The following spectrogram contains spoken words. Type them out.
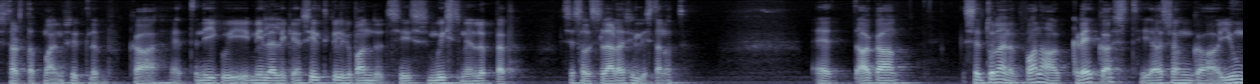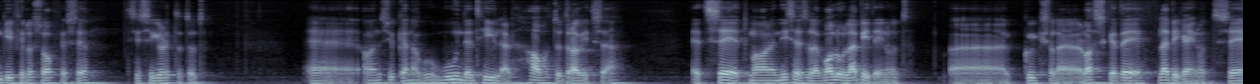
startup maailmas ütleb ka, et nii kui millelegi on silt külge pandud, siis mõistmine lõpeb, sest sa oled selle ära sildistanud et aga see tuleneb Vana-Kreekast ja see on ka Jungi filosoofiasse sisse kirjutatud. Eh, on niisugune nagu wounded healer, haavatud ravitseja. et see, et ma olen ise selle valu läbi teinud, eh, kõik selle raske tee läbi käinud, see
